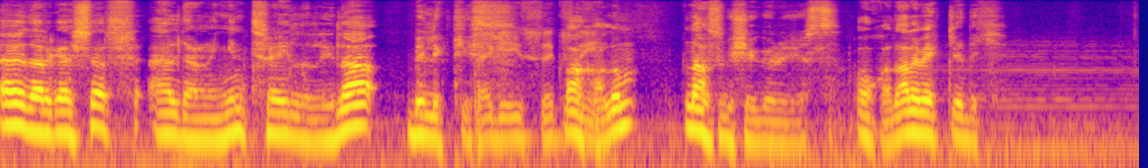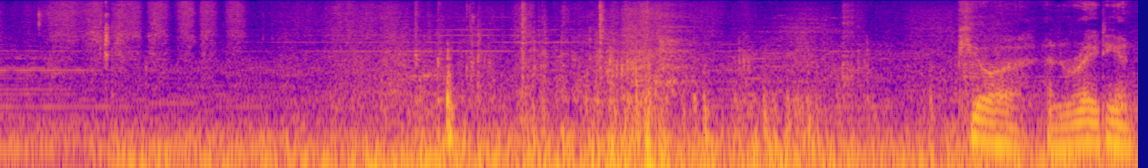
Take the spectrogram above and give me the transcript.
Evet arkadaşlar Elden Ring'in trailerıyla birlikteyiz. Peggy 16. Bakalım nasıl bir şey göreceğiz. O kadar bekledik. Pure and radiant,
